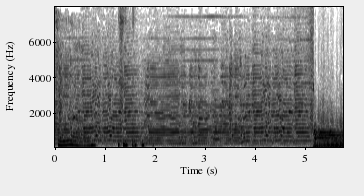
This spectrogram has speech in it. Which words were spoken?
Cool.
